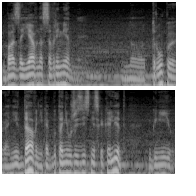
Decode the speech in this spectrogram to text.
База явно современная. Но трупы, они давние, как будто они уже здесь несколько лет гниют.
